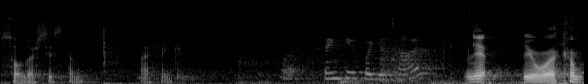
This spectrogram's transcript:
solar system, I think. Well, thank you for your time. Yeah, you're welcome.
